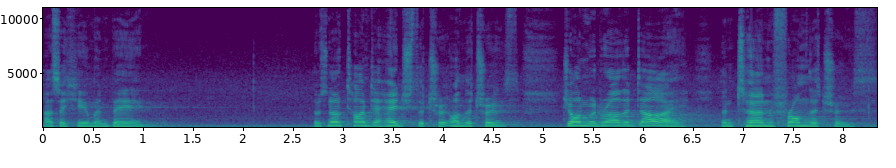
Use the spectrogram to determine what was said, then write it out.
as a human being. There was no time to hedge the tr- on the truth. John would rather die than turn from the truth.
